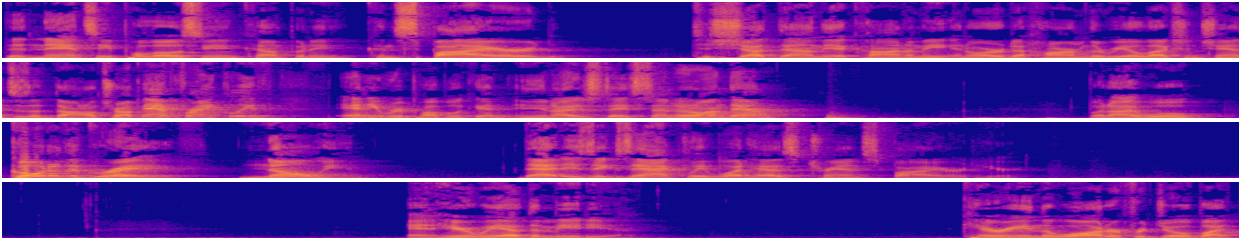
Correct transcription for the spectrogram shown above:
that Nancy Pelosi and company conspired to shut down the economy in order to harm the reelection chances of Donald Trump and, frankly, any Republican in the United States Senate on down. But I will go to the grave knowing that is exactly what has transpired here. And here we have the media carrying the water for Joe Biden,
